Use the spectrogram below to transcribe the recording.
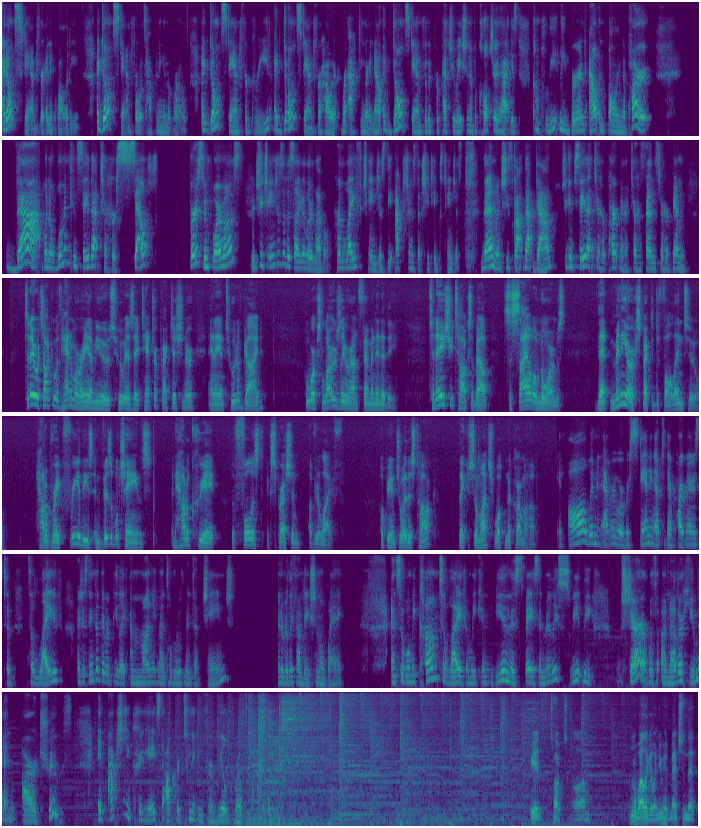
I don't stand for inequality. I don't stand for what's happening in the world. I don't stand for greed. I don't stand for how we're acting right now. I don't stand for the perpetuation of a culture that is completely burned out and falling apart. That when a woman can say that to herself, first and foremost, hmm. she changes at a cellular level. Her life changes, the actions that she takes changes. Then when she's got that down, she can say that to her partner, to her friends, to her family. Today we're talking with Hannah Maria Muse, who is a tantric practitioner and an intuitive guide who works largely around femininity. Today she talks about societal norms that many are expected to fall into, how to break free of these invisible chains, and how to create the fullest expression of your life. Hope you enjoy this talk. Thank you so much. Welcome to Karma Hub if all women everywhere were standing up to their partners to to life i just think that there would be like a monumental movement of change in a really foundational way. And so when we come to life and we can be in this space and really sweetly share with another human our truth it actually creates the opportunity for real growth to happen. We had talked um, a little while ago, and you had mentioned that,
